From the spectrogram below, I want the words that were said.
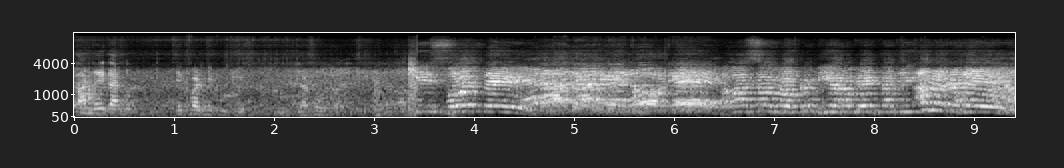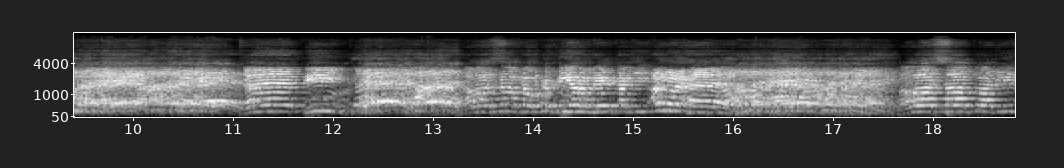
ਕਰ ਦੋ ਕਰ ਦੋ ਇੱਕ ਮਿੰਟ ਜੀ ਕੀ ਸੋਚ ਤੇ Baba Saheb doctor B R Ambedkar ji ਅਮਰ ਰਹੇ ਜੈ Bhim Baba Saheb doctor B R Ambedkar ji ਅਮਰ ਹੈ ਬਾਬਾ ਸਾਹਿਬ ਤੁਹਾਡੀ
